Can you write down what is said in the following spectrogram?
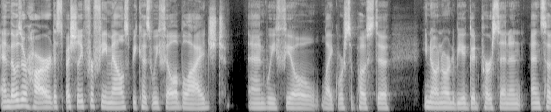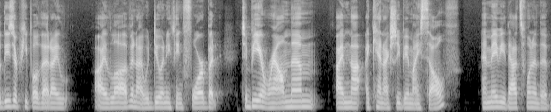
And those are hard especially for females because we feel obliged and we feel like we're supposed to, you know, in order to be a good person. And and so these are people that I I love and I would do anything for, but to be around them, I'm not I can't actually be myself. And maybe that's one of the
